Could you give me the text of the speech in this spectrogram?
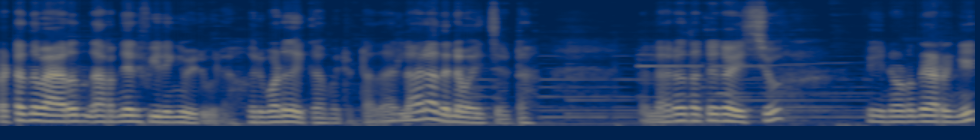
പെട്ടെന്ന് വയറ് നിറഞ്ഞൊരു ഫീലിംഗ് വരില്ല ഒരുപാട് കഴിക്കാൻ പറ്റും കേട്ടോ അതെല്ലാവരും അതന്നെ വാങ്ങിച്ചേട്ടാ എല്ലാവരും അതൊക്കെ കഴിച്ചു. പിന്നെ അവിടെ നിന്ന് ഇറങ്ങി.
